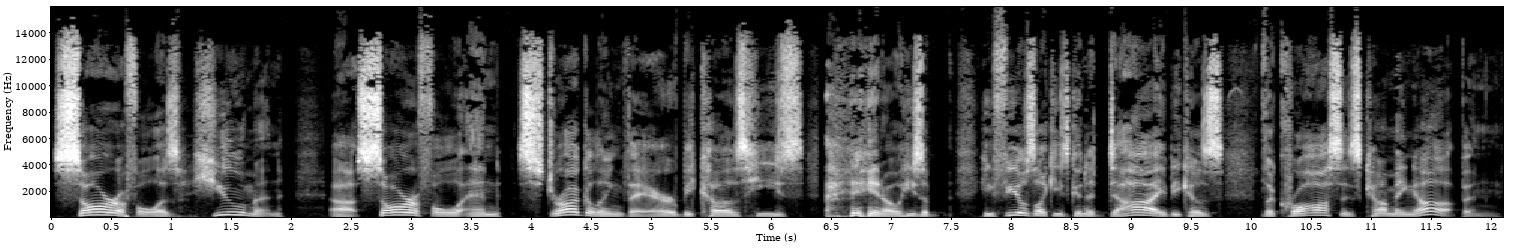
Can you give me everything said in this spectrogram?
sorrowful as human, uh, sorrowful and struggling there because he's, you know, he's a he feels like he's going to die because the cross is coming up and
